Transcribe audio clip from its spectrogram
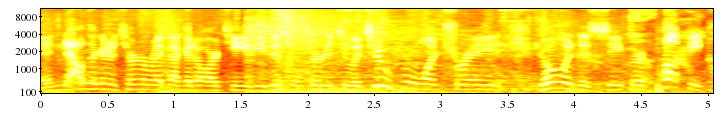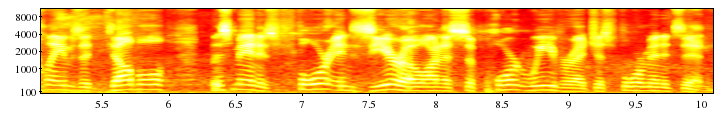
And now they're going to turn it right back into RTZ. This will turn into a two for one trade. Going to Secret. Puppey claims a double. This man is four and zero on a support Weaver at just four minutes in.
